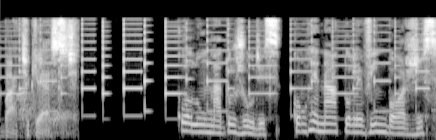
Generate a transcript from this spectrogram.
Batcast. Coluna do Júris, com Renato Levin Borges.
